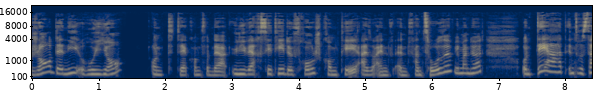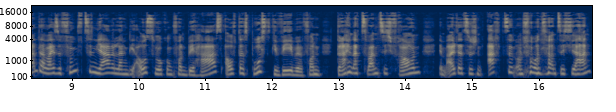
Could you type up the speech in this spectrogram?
Jean-Denis Rouillon und der kommt von der Université de Franche-Comté, also ein, ein Franzose, wie man hört. Und der hat interessanterweise 15 Jahre lang die Auswirkung von BHs auf das Brustgewebe von 320 Frauen im Alter zwischen 18 und 25 Jahren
